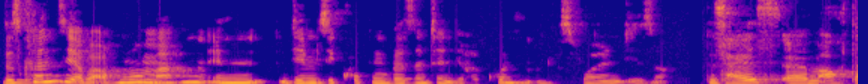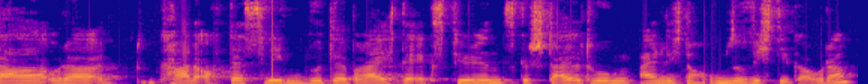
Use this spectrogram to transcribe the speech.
Das können sie aber auch nur machen, indem sie gucken, wer sind denn ihre Kunden und was wollen diese. Das heißt, ähm, auch da oder gerade auch deswegen wird der Bereich der Experience-Gestaltung eigentlich noch umso wichtiger, oder?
